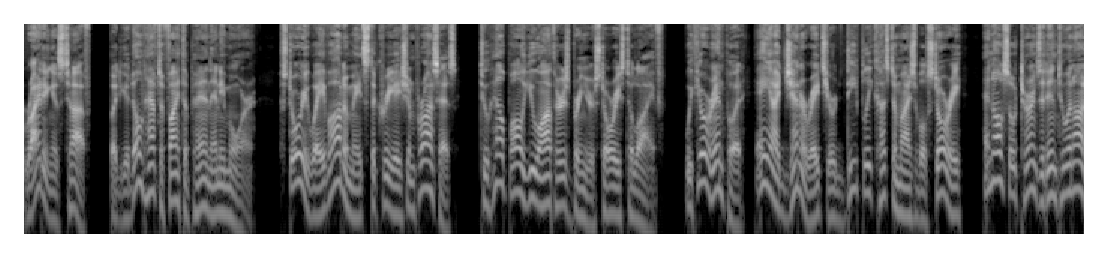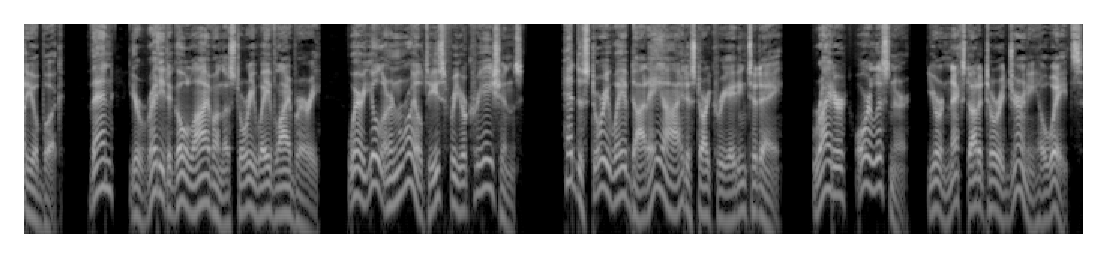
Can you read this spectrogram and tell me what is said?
Writing is tough, but you don't have to fight the pen anymore. Storywave automates the creation process to help all you authors bring your stories to life. With your input, AI generates your deeply customizable story and also turns it into an audiobook. Then you're ready to go live on the Storywave library, where you'll earn royalties for your creations. Head to storywave.ai to start creating today. Writer or listener, your next auditory journey awaits.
